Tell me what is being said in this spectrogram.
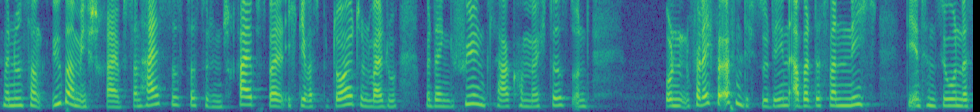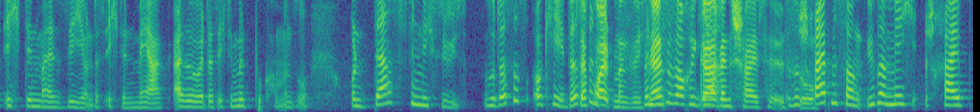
Wenn du einen Song über mich schreibst, dann heißt es, dass du den schreibst, weil ich dir was bedeute und weil du mit deinen Gefühlen klarkommen möchtest und, und vielleicht veröffentlichst du den, aber das war nicht die Intention, dass ich den mal sehe und dass ich den merke, also dass ich den mitbekomme und so. Und das finde ich süß. So, das ist okay. Das Da freut man sich. Da ist es auch egal, ja. wenn es scheiße ist. so, So. schreib einen Song über mich, schreib.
